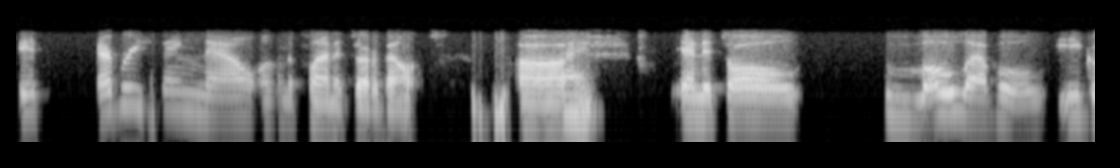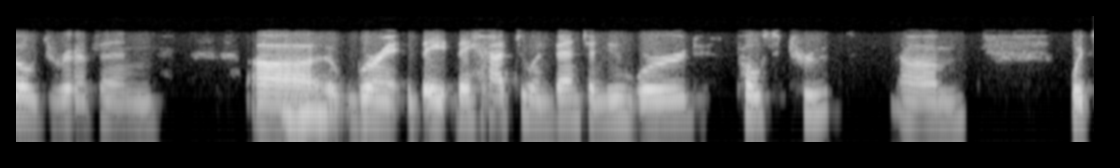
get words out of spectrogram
it everything now on the planet's out of balance. Uh, right. And it's all low level, ego driven. Uh, mm-hmm. Where they, they had to invent a new word, post truth, um, which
